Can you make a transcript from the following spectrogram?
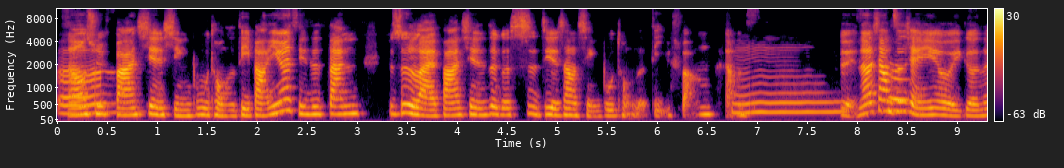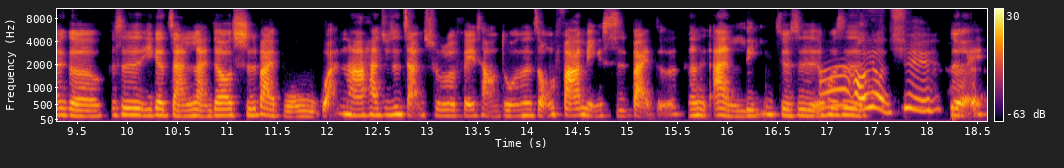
然后去发现行不同的地方，嗯、因为其实三就是来发现这个世界上行不同的地方，这样子。嗯、对，那像之前也有一个那个就是一个展览叫失败博物馆，那它就是展出了非常多那种发明失败的那个案例，就是。啊、好有趣，对，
